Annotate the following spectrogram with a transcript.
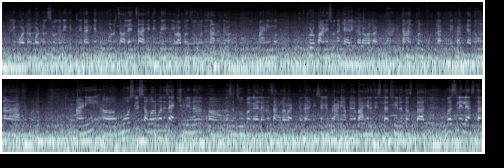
म्हणजे वॉटर बॉटल्स वगैरे घेतले. कारण की आता थोडं चालायचं आहे तिथे जेव्हा आपण झूमध्ये जाणार तेव्हा. आणि मग थोडं पाणीसुद्धा कॅरी करावं लागतं आणि तहान पण खूप लागते कारण की आता उन्हाळा आहे म्हणून. आणि मोस्टली समरमध्येच ॲक्च्युली ना असं झू बघायला ना चांगलं वाटतं. कारण की सगळे प्राणी आपल्याला बाहेर दिसतात फिरत असतात बसलेले असतात.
